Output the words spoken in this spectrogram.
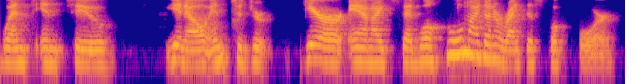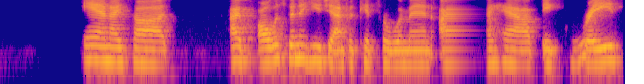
went into, you know, into gear. And I said, Well, who am I going to write this book for? And I thought, I've always been a huge advocate for women. I, I have a great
